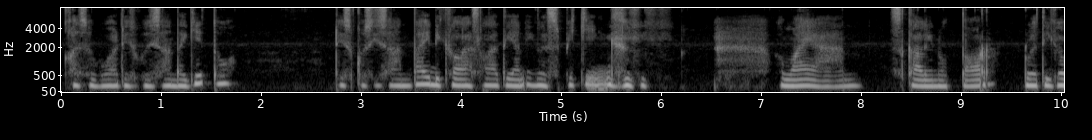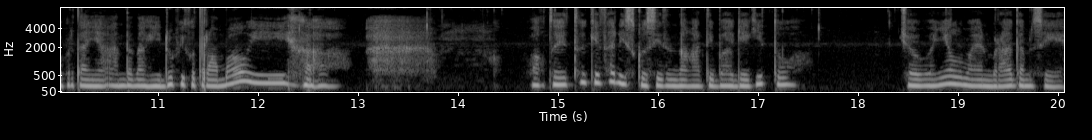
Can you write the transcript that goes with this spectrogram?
ke sebuah diskusi santai gitu. Diskusi santai di kelas latihan English speaking. Lumayan, sekali nutor, dua tiga pertanyaan tentang hidup ikut terlampaui. Waktu itu kita diskusi tentang arti bahagia gitu. Jawabannya lumayan beragam sih.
